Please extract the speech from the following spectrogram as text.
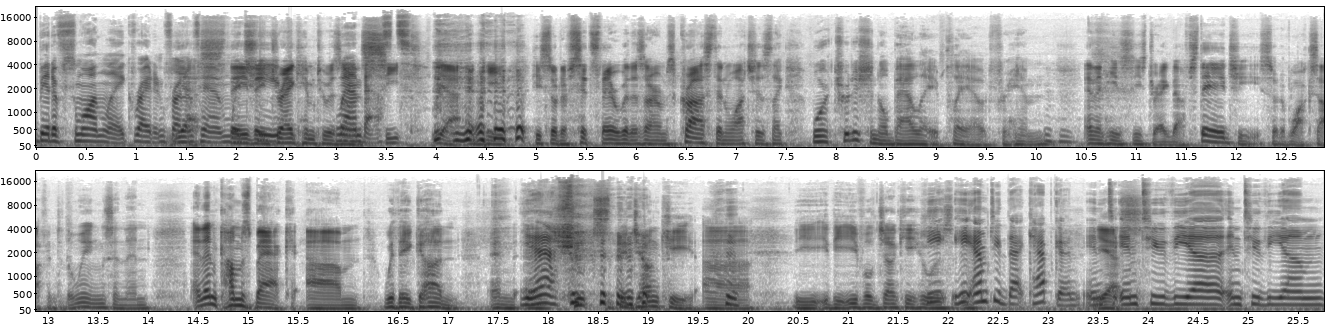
bit of Swan Lake right in front yes, of him. they they he drag him to his own seat. Yeah, and he he sort of sits there with his arms crossed and watches like more traditional ballet play out for him. Mm-hmm. And then he's he's dragged off stage. He sort of walks off into the wings, and then and then comes back um, with a gun and, and shoots the junkie. Uh, the the evil junkie who He, was he emptied that cap gun into Yes. into the uh, into the um,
